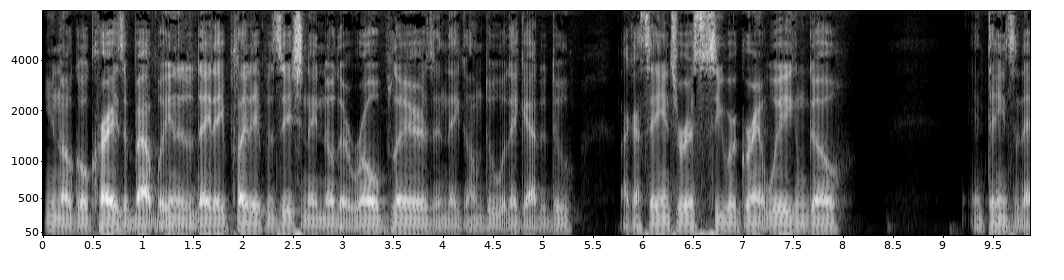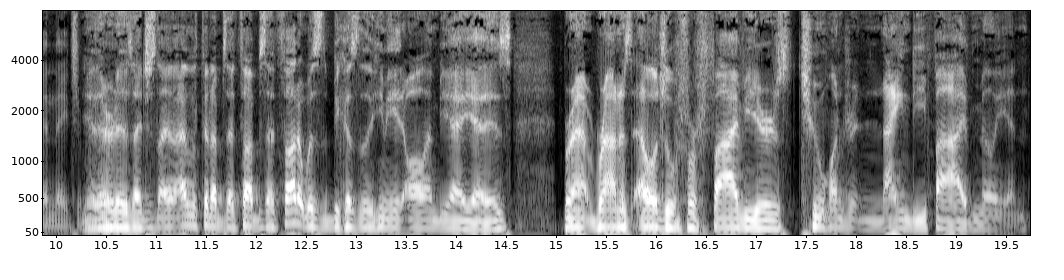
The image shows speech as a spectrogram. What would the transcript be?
you know go crazy about. But at the end of the day, they play their position. They know they're role players, and they gonna do what they got to do. Like I say, interested to see where Grant Williams go and things of that nature. Yeah, man. there it is. I just I, I looked it up because I thought because I thought it was because of the, he made All NBA. Yeah, is Brown, Brown is eligible for five years, two hundred ninety five million.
